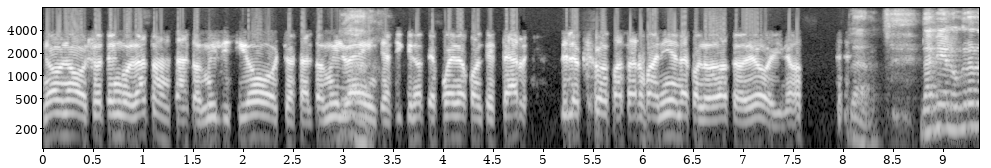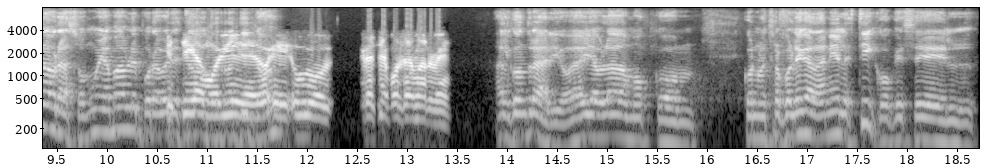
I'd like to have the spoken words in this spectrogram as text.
no, no, yo tengo datos hasta el 2018, hasta el 2020, así que no te puedo contestar de lo que va a pasar mañana con los datos de hoy, ¿no? Claro. Daniel, un gran abrazo, muy amable por haber que estado. muy bien, eh, Hugo, gracias por llamarme. Al contrario, ahí hablábamos con, con nuestro colega Daniel Estico, que es el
